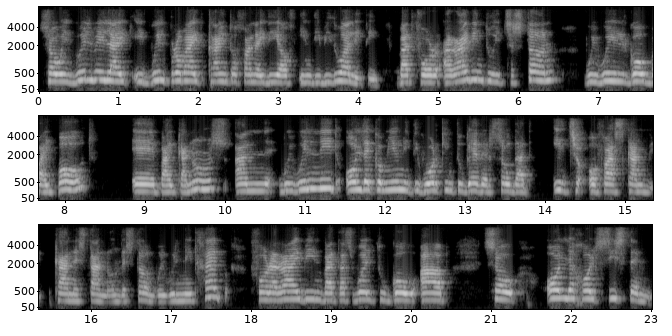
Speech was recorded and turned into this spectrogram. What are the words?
So it will be like, it will provide kind of an idea of individuality. But for arriving to each stone, we will go by boat, uh, by canoes, and we will need all the community working together so that each of us can can stand on the stone. We will need help for arriving, but as well to go up. So all the whole system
